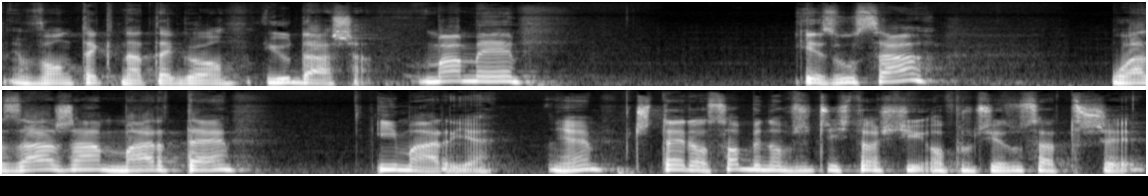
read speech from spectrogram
wątek na tego Judasza. Mamy Jezusa, Łazarza, Martę i Marię, nie? Cztery osoby, no w rzeczywistości oprócz Jezusa trzy,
